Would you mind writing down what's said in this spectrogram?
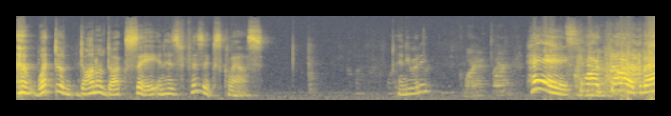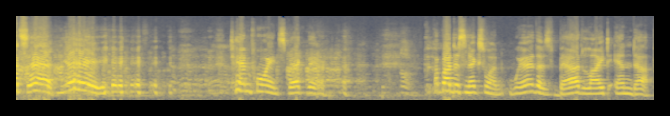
what did Donald Duck say in his physics class? Anybody? Hey, quark, quark, that's it. Yay. 10 points back there. How about this next one? Where does bad light end up?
